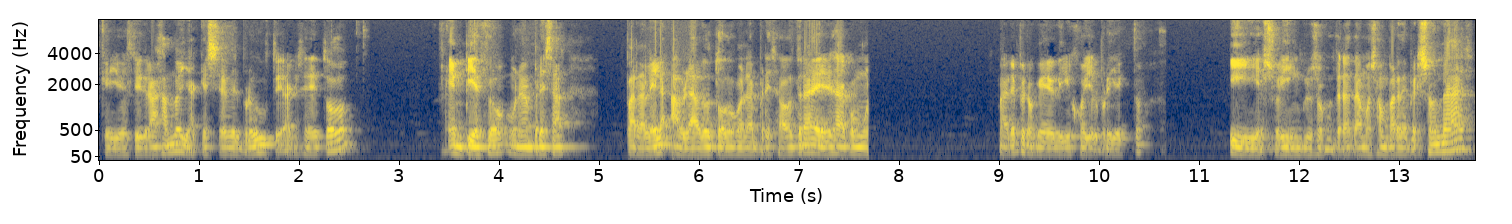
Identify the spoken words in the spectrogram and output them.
que yo estoy trabajando, ya que sé del producto, ya que sé de todo, empiezo una empresa paralela, hablado todo con la empresa otra, era como, ¿vale? Pero que dirijo yo el proyecto. Y eso, incluso contratamos a un par de personas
